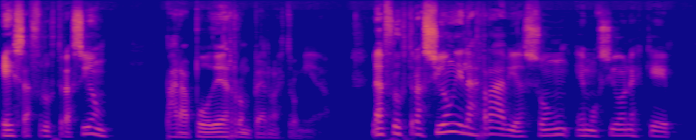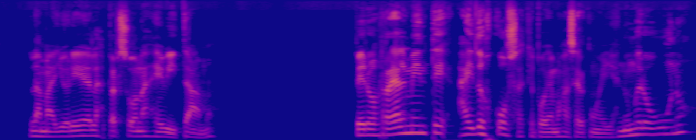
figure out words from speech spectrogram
esa frustración para poder romper nuestro miedo. La frustración y la rabia son emociones que la mayoría de las personas evitamos pero realmente hay dos cosas que podemos hacer con ellas. Número uno,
